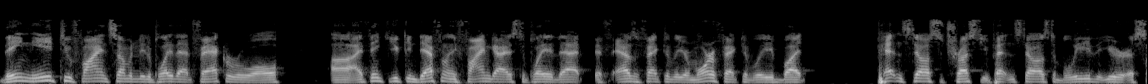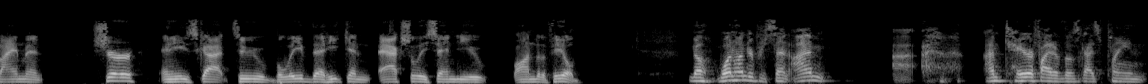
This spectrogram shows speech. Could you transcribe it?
they need to find somebody to play that Fackrell role Uh, I think you can definitely find guys to play that if as effectively or more effectively, but Pettine still has to trust you. Pettine still has to believe that your assignment, sure, and he's got to believe that he can actually send you onto the field. No, 100%. I'm, I, I'm terrified of those guys playing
